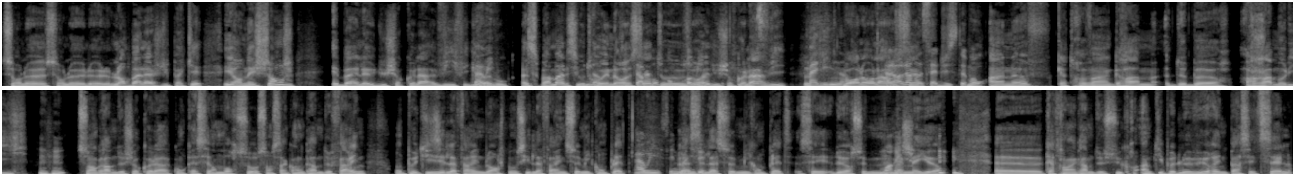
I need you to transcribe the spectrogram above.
sur le sur le le- l'emballage du paquet et en échange, eh ben elle a eu du chocolat à vie, figurez-vous. Ah, C'est pas mal si vous Non, trouvez une un recette, vous aurez du chocolat à vie. Maline. Bon alors la Alors recette. la recette justement. Bon, un œuf, 80 grammes de beurre ramolli, Mhm. 100 grammes de chocolat concassé en morceaux, 150 grammes de farine. On peut utiliser de la farine blanche, mais aussi de la farine semi-complète. Ah oui, c'est Là, c'est la semi-complète. C'est d'ailleurs c'est même riche. meilleur. Euh, 80 grammes de sucre, un petit peu de levure et une pincée de sel.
